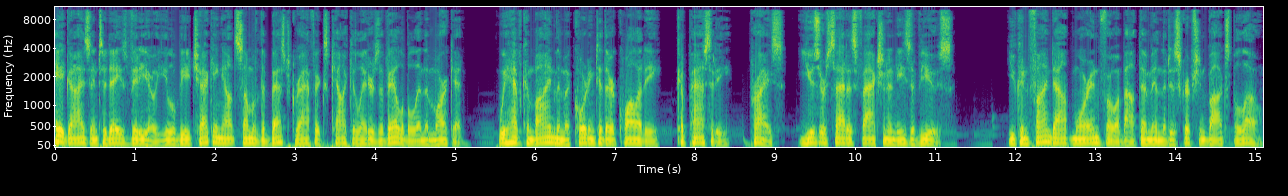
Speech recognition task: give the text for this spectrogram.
Hey guys in today's video you'll be checking out some of the best graphics calculators available in the market. We have combined them according to their quality, capacity, price, user satisfaction and ease of use. You can find out more info about them in the description box below.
